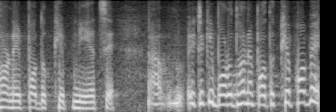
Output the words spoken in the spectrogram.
ধরনের পদক্ষেপ নিয়েছে। এটা কি বড় ধরনের পদক্ষেপ হবে?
